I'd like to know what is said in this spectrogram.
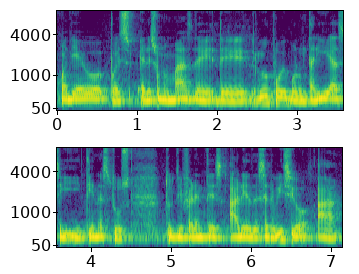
Juan Diego, pues eres uno más de, de, grupo y voluntarías y, y, tienes tus, tus diferentes áreas de servicio a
